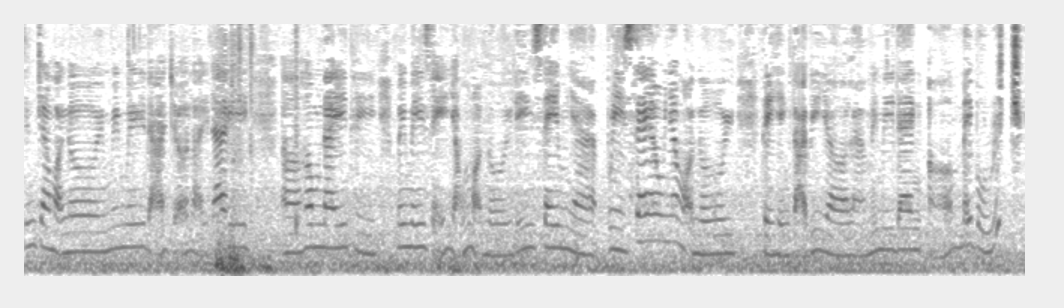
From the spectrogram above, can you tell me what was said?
Xin chào mọi người, Mimi đã trở lại đây à, Hôm nay thì Mimi sẽ dẫn mọi người đi xem nhà pre-sale nha mọi người. Thì hiện tại bây giờ là Mimi đang ở Maple Ridge.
